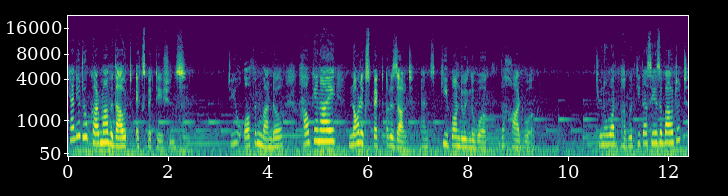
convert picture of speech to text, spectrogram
Can you do karma without expectations? Do you often wonder how can I not expect a result and keep on doing the work, the hard work? Do you know what Bhagavad Gita says about it?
